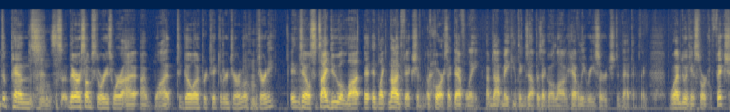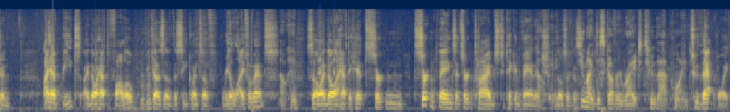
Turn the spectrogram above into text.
Depends. Depends. There are some stories where I, I want to go on a particular journal journey. And you know, since I do a lot, it, it- like nonfiction, of course, I definitely I'm not making things up as I go along, heavily researched and that type of thing. But when I'm doing historical fiction, I have beats I know I have to follow mm-hmm. because of the sequence of real life events. Okay. So I know I have to hit certain certain things at certain times to take advantage. Okay. Those are the So you might discover right to that point. to that point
